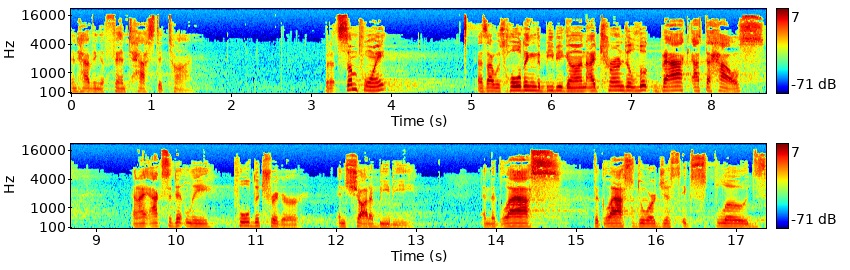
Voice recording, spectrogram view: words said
and having a fantastic time. But at some point, as I was holding the BB gun, I turned to look back at the house and I accidentally pulled the trigger and shot a BB. And the glass, the glass door just explodes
